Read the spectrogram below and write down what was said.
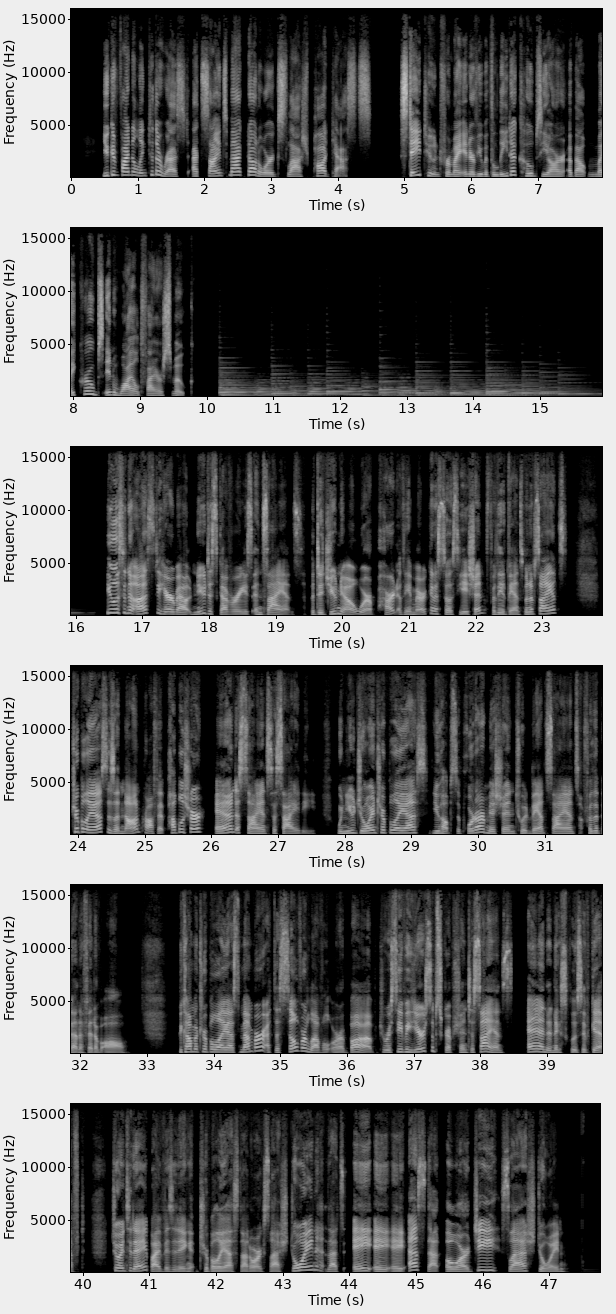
You can find a link to the rest at sciencemag.org/podcasts. Stay tuned for my interview with Leda Kobziar about microbes in wildfire smoke. You listen to us to hear about new discoveries in science, but did you know we're a part of the American Association for the Advancement of Science? AAAS is a nonprofit publisher and a science society. When you join AAAS, you help support our mission to advance science for the benefit of all. Become a AAAS member at the silver level or above to receive a year's subscription to science and an exclusive gift. Join today by visiting AAAS.org slash join. That's AAAS.org slash join.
